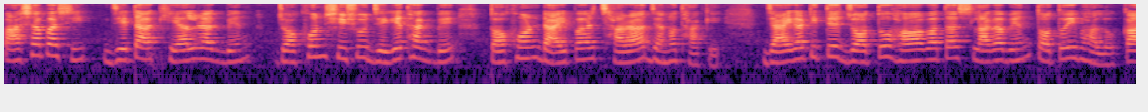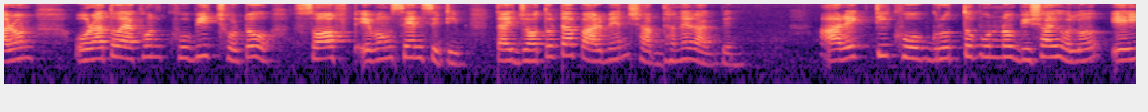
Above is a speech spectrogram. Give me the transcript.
পাশাপাশি যেটা খেয়াল রাখবেন যখন শিশু জেগে থাকবে, তখন ডাইপার ছাড়া যেন থাকে। জায়গাটিতে যত হাওয়া বাতাস লাগাবেন, ততই ভালো। কারণ ওরা তো এখন খুবই ছোট, সফট এবং সেনসিটিভ, তাই যতটা পারবেন সাবধানে রাখবেন। আরেকটি খুব গুরুত্বপূর্ণ বিষয় হলো, এই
